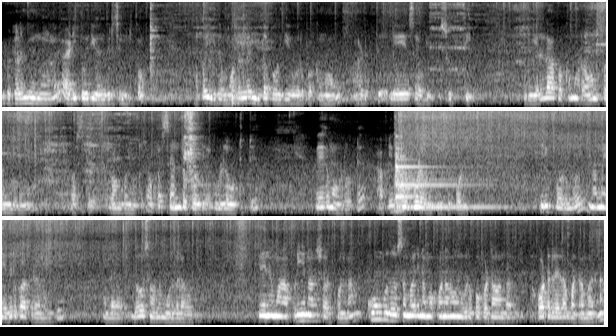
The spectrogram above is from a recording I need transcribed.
இப்போ கிளம்பி வந்ததுனால அடிப்பகுதி வந்துருச்சுன்னு அர்த்தம். அப்போ இதை முதல்ல இந்த பகுதியை ஒரு பக்கமாகவும் அடுத்து லேசாக அப்படி சுற்றி இது எல்லா பக்கமும் ரவுண்ட் பண்ணி விடுங்க. ஃபஸ்ட்டு ரவுண்ட் பண்ணி விட்டுட்டு அப்புறம் சென்டர் பகுதியை உள்ளே விட்டுட்டு வேகமாக உள்ள விட்டு அப்படியே பூ கூட ஒரு திருப்பி போடணும் திருப்பி போடும்போது நம்ம எதிர்பார்க்குற அளவுக்கு அந்த தோசை வந்து முருகலாக வரும். இதை நம்ம அப்படியேனாலும் ஷார்ட் பண்ணலாம் கூம்பு தோசை மாதிரி நம்ம பண்ணணும்னு விருப்பப்பட்டோம் அந்த ஹோட்டல்ல எல்லாம் பண்ணுற மாதிரினா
